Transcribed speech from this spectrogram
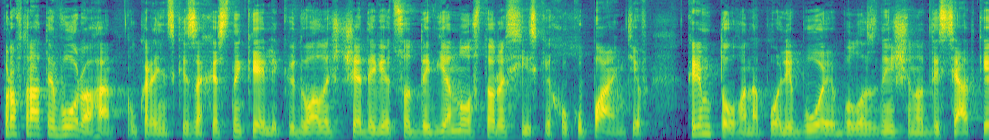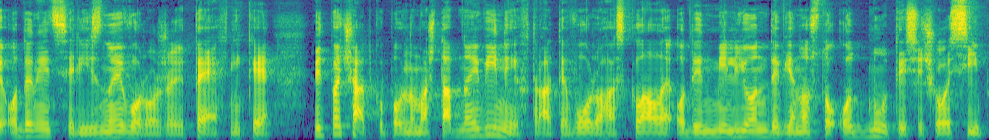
Про втрати ворога українські захисники ліквідували ще 990 російських окупантів. Крім того, на полі бою було знищено десятки одиниць різної ворожої техніки. Від початку повномасштабної війни втрати ворога склали 1 мільйон 91 тисячу осіб.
